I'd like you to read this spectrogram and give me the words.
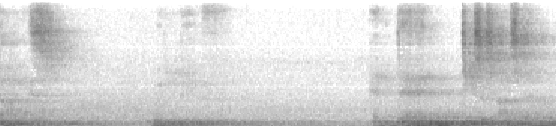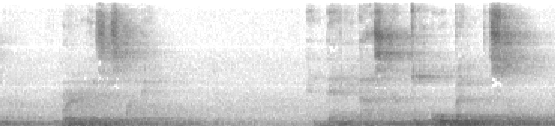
dies, will live. And then Jesus asked them, Where is his body? And then he asked them to open the stone,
